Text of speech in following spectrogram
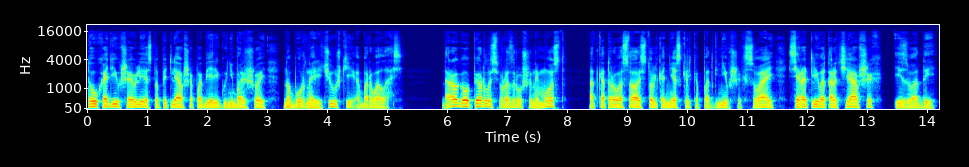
то уходившая в лес, то петлявшая по берегу небольшой, но бурной речушки, оборвалась. Дорога уперлась в разрушенный мост, от которого осталось только несколько подгнивших свай, сиротливо торчавших из воды.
